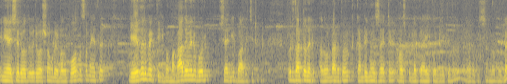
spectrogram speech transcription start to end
ഇനി ഏകദേശം ഒരു ഒരു വർഷം കൂടെ ഉള്ളത്. പോകുന്ന സമയത്ത് ഏതൊരു വ്യക്തിക്കും ഇപ്പോൾ മഹാദേവന് പോലും ശനി ബാധിച്ചിട്ടുണ്ട്. ഒരു തട്ട് തരും. അതുകൊണ്ടാണ് ഇപ്പോൾ കണ്ടിന്യൂസ് ആയിട്ട് ഹോസ്പിറ്റലൊക്കെ ആയിക്കൊണ്ടിരിക്കുന്നത്. വേറെ പ്രശ്നങ്ങളൊന്നുമില്ല.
